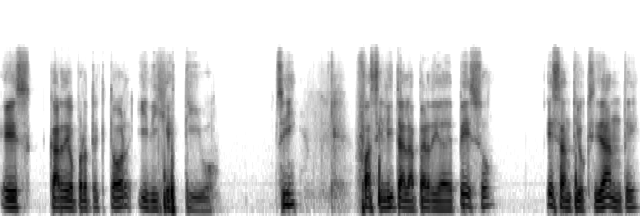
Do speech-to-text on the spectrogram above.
es cardioprotector y digestivo. ¿sí? Facilita la pérdida de peso, es antioxidante,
